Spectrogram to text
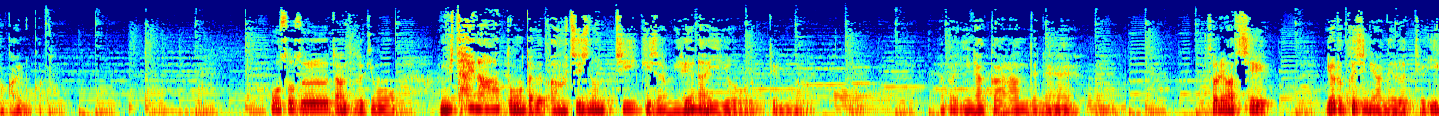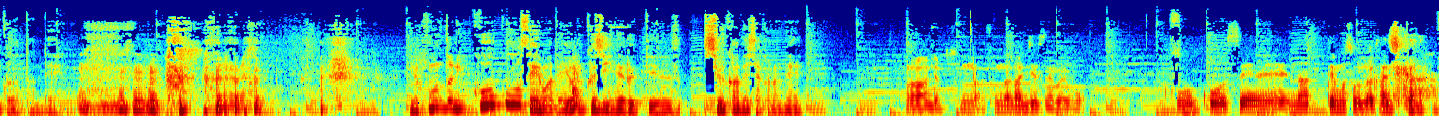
若いのかな。放送するってなった時も、見たいなと思ったけど、あ、うちの地域じゃ見れないよっていうのが、やっぱ田舎なんでね。それに私、夜9時には寝るっていういい子だったんで。いや、本当に高校生まで夜9時に寝るっていう習慣でしたからね。ああ、でもそんな、そんな感じですね、俺も。高校生になってもそんな感じかな。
